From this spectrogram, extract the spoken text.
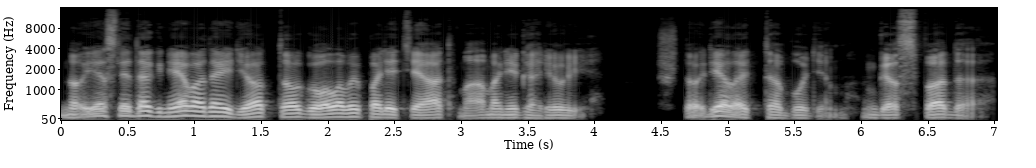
Но если до гнева дойдет, то головы полетят, мама, не горюй. Что делать-то будем, господа?»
